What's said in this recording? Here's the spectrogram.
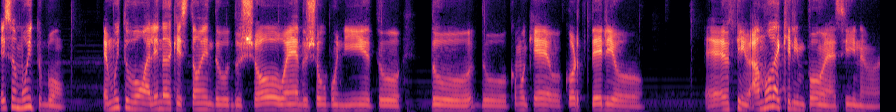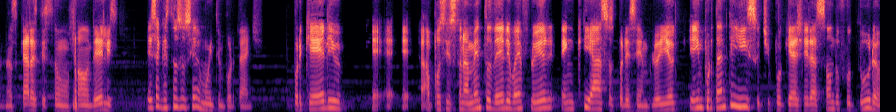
isso é muito bom. é muito bom, além da questão do, do show, do show bonito, do, do como que é o corte dele, o, é, enfim, a moda que ele impõe assim no, nos caras que estão falando deles, essa questão social é muito importante, porque ele é, é, é o posicionamento dele vai influir em crianças, por exemplo, e é importante isso, tipo que a geração do futuro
